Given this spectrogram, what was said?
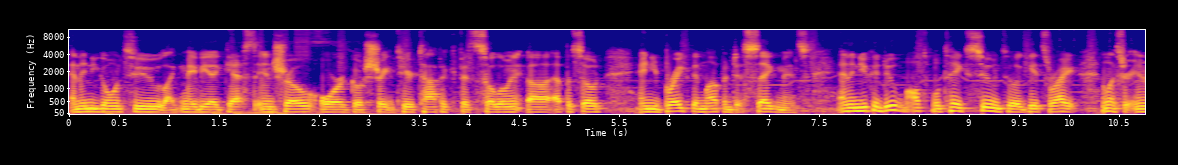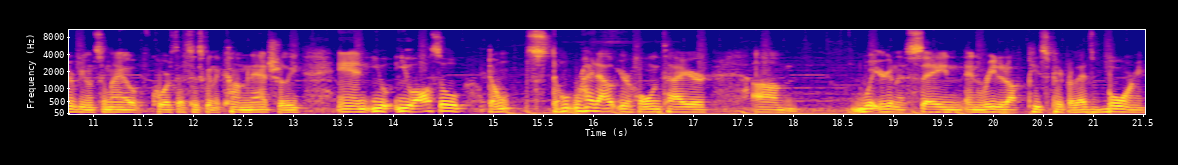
And then you go into like maybe a guest intro or go straight into your topic if it's solo uh, episode and you break them up into segments. And then you can do multiple takes too until it gets right unless you're interviewing somebody of course that's just going to come naturally. And you you also don't don't write out your whole entire um, what you're gonna say and, and, read it off a piece of paper. That's boring.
